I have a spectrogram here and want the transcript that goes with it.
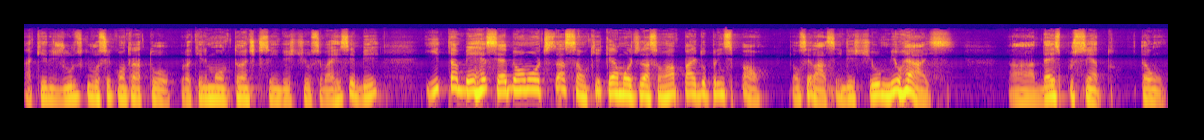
aqueles juros que você contratou por aquele montante que você investiu, você vai receber, e também recebe uma amortização. O que é amortização? É uma parte do principal. Então, sei lá, você investiu mil reais a 10%. Então,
